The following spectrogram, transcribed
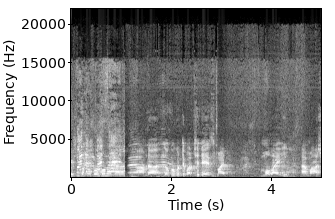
বেশি কথা বলব না আমরা লক্ষ্য করতে পারছি যে স্মার্ট মোবাইল মাস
